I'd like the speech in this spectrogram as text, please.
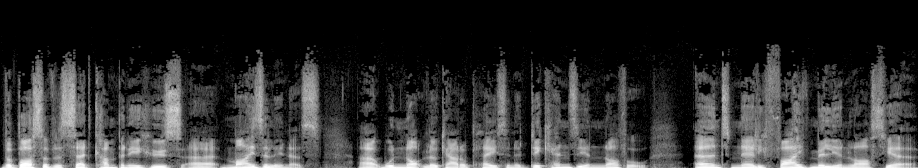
The boss of the said company, whose uh, miserliness uh, would not look out of place in a Dickensian novel, earned nearly five million last year.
